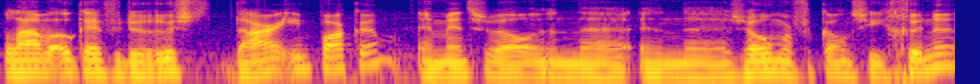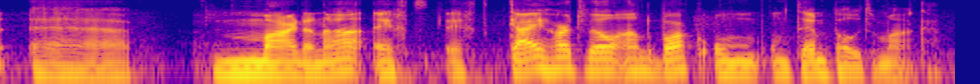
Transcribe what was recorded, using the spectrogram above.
laten we ook even de rust daarin pakken. En mensen wel een, een zomervakantie gunnen. Maar daarna echt, echt keihard wel aan de bak om, om tempo te maken.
